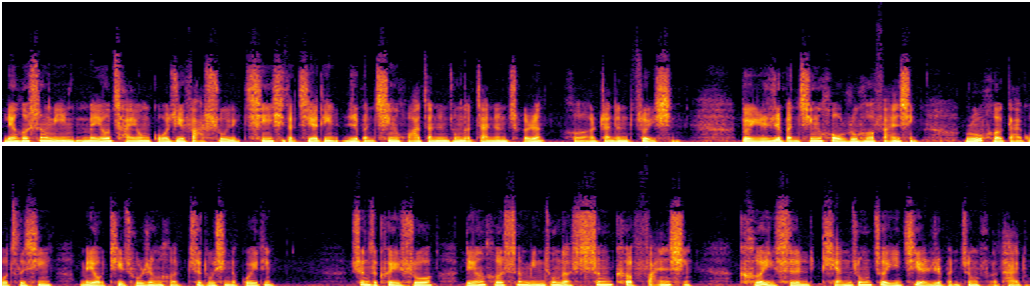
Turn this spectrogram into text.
联合声明没有采用国际法术语清晰地界定日本侵华战争中的战争责任和战争罪行，对于日本今后如何反省、如何改过自新，没有提出任何制度性的规定。甚至可以说，联合声明中的深刻反省，可以是田中这一届日本政府的态度，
